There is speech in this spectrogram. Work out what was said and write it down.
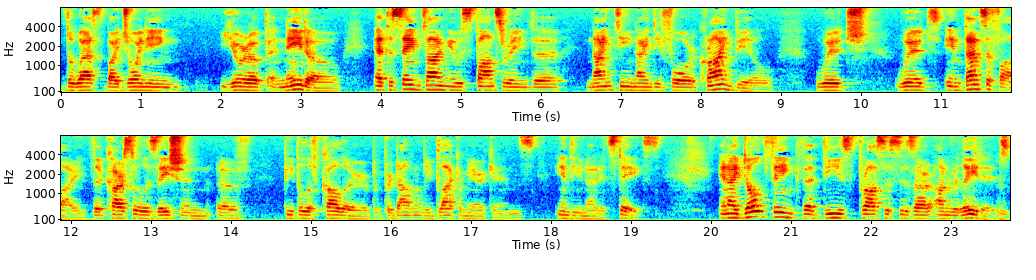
the West by joining Europe and NATO, at the same time he was sponsoring the 1994 crime bill, which would intensify the carceralization of people of color, but predominantly black Americans in the United States. And I don't think that these processes are unrelated. Mm.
